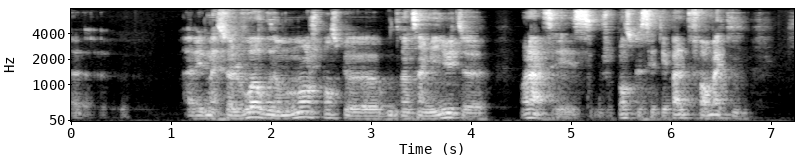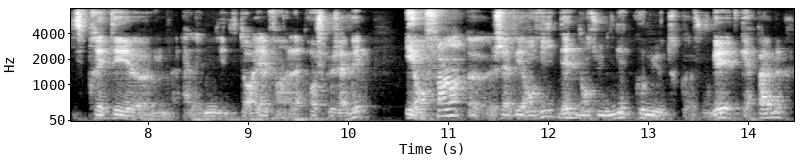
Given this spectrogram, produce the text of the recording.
Euh, avec ma seule voix, au bout d'un moment, je pense que au bout de 25 minutes, voilà, je pense que c'était pas le format qui, qui se prêtait à la ligne éditoriale, enfin à l'approche que j'avais. Et enfin, euh, j'avais envie d'être dans une idée de commute. Quoi. Je voulais être capable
